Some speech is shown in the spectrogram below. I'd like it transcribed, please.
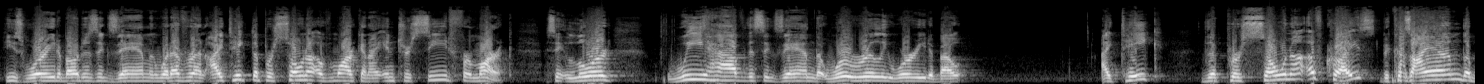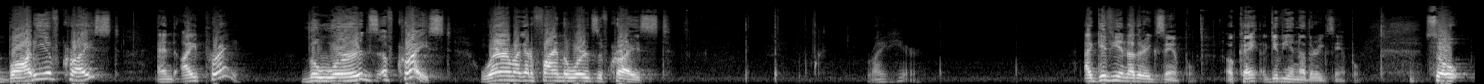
he's worried about his exam and whatever, and I take the persona of Mark and I intercede for Mark. I say, Lord, we have this exam that we're really worried about. I take the persona of Christ because I am the body of Christ and I pray the words of Christ. Where am I going to find the words of Christ? Right here. I give you another example. Okay? I'll give you another example. So,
